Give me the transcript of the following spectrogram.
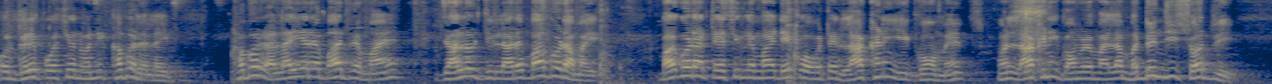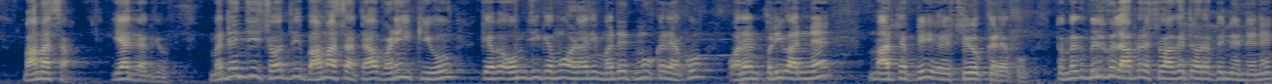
और घरे पहुंचियो ने वनी खबर हलाई। खबर हलाई रे बाद रे माए जालोर जिला रे बागोड़ा माई। बागोड़ा तहसील में देखो, वटे लाखणी एक गाँव में, वन लाखणी गाँव में माला मदन जी चौधरी बामासा याद रखो मदन जी चौधरी बामासा था वणी क्यों कि भाई ओम जी के मुँह हमारी मदद मुँह करे को और परिवार ने मारते भी सहयोग करे को। तो मैं बिल्कुल आपने स्वागत और अभिनंदन देने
